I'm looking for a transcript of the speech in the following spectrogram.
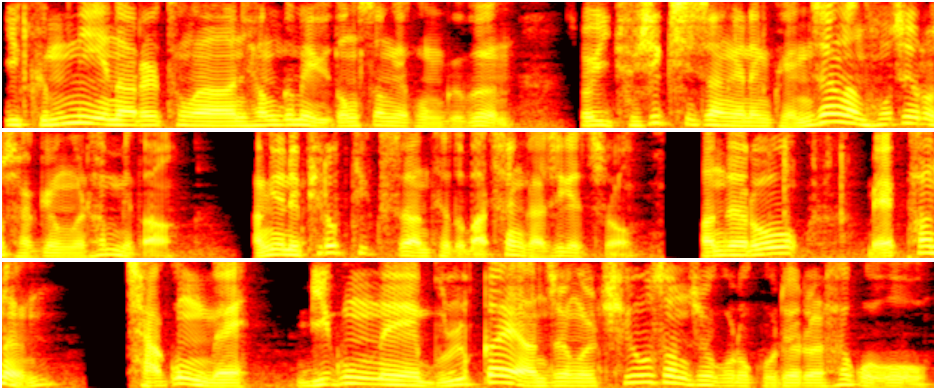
이 금리 인하를 통한 현금의 유동성의 공급은 저희 주식 시장에는 굉장한 호재로 작용을 합니다. 당연히 피롭틱스한테도 마찬가지겠죠. 반대로 매파는 자국 내, 미국 내의 물가의 안정을 최우선적으로 고려를 하고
